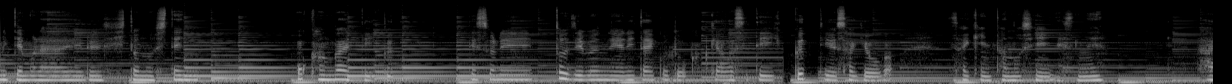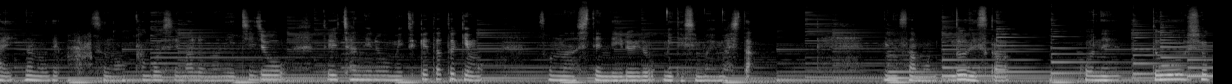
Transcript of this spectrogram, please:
見てもらえる人の視点を考えていく。でそれと自分のやりたいことを掛け合わせていくっていう作業が最近楽しいですね。はい。なのでその看護師丸の日常というチャンネルを見つけた時もそんな視点でいろいろ見てしまいました。皆さんもどうですか？こうね同職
